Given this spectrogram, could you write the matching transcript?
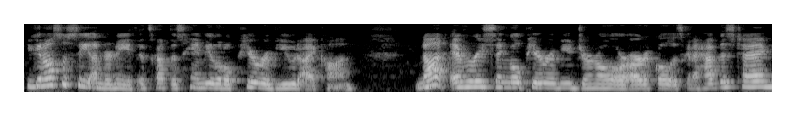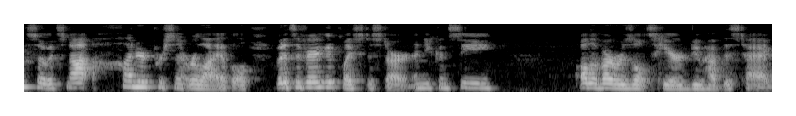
You can also see underneath, it's got this handy little peer-reviewed icon. Not every single peer-reviewed journal or article is going to have this tag, so it's not 100% reliable, but it's a very good place to start. And you can see all of our results here do have this tag.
